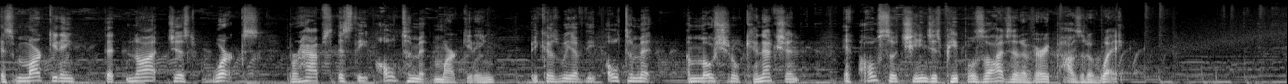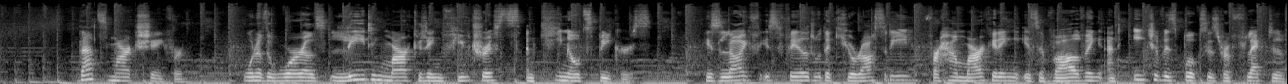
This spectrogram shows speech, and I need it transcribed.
It's marketing that not just works, perhaps it's the ultimate marketing because we have the ultimate emotional connection. It also changes people's lives in a very positive way. That's Mark Schaefer, one of the world's leading marketing futurists and keynote speakers. His life is filled with a curiosity for how marketing is evolving, and each of his books is reflective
